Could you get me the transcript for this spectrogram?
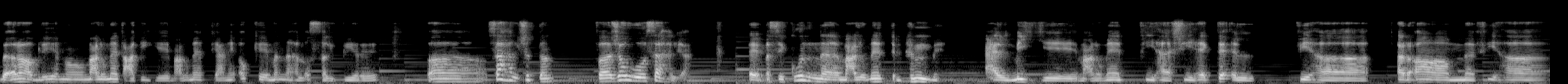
بقراب لي إنه معلومات عادية معلومات يعني أوكي منا هالقصة الكبيرة. فسهل جدا. فجوه سهل يعني. إيه بس يكون معلومات مهمة علمية معلومات فيها شيء هيك تقل فيها أرقام فيها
